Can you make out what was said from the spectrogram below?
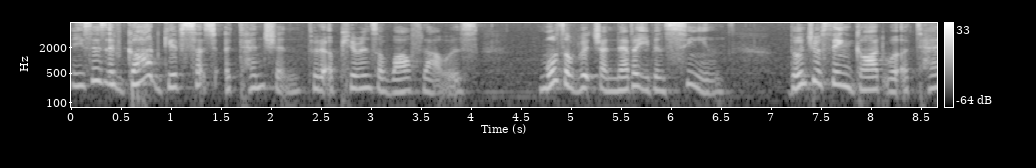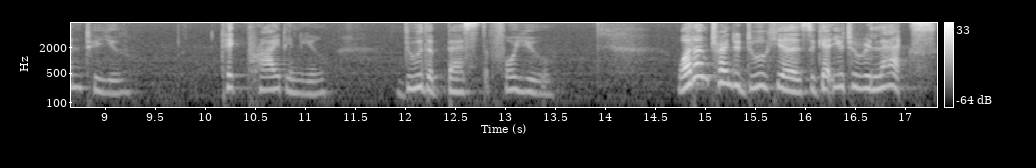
He says, If God gives such attention to the appearance of wildflowers, most of which are never even seen, don't you think God will attend to you, take pride in you, do the best for you? What I'm trying to do here is to get you to relax,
